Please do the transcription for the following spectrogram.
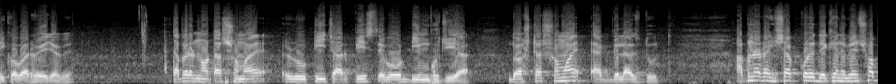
রিকভার হয়ে যাবে। তারপরে নটার সময় রুটি চার পিস এবং ডিম ভুজিয়া। দশটার সময় এক গ্লাস দুধ। আপনারা হিসাব করে দেখে নেবেন, সব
